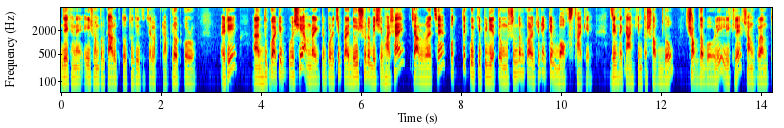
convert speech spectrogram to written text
যে এখানে এই সম্পর্কে আরও তথ্য দিতে আপনি আপলোড করুন। এটি দু কয়টি বেশি আমরা একটা পড়েছি, প্রায় দুইশোরও বেশি ভাষায় চালু রয়েছে। প্রত্যেক উইকিপিডিয়াতে অনুসন্ধান করার জন্য একটি বক্স থাকে, যেখানে কাঙ্ক্ষিত শব্দ, শব্দাবলী লিখলে সংক্রান্ত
